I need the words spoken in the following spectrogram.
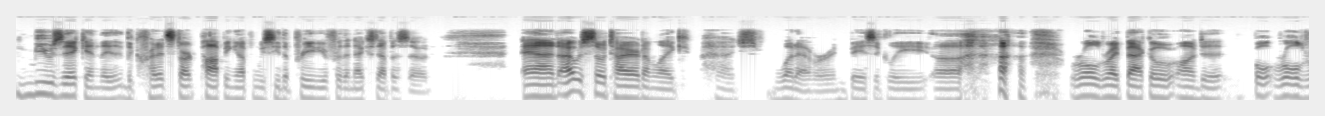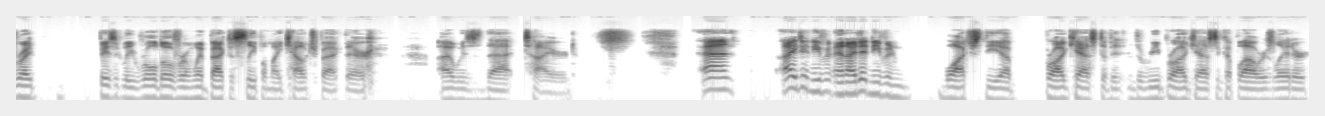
music and the the credits start popping up, and we see the preview for the next episode and I was so tired. I'm like, just whatever, and basically uh, rolled right back o- onto rolled right, basically rolled over and went back to sleep on my couch back there. I was that tired, and I didn't even and I didn't even watch the uh, broadcast of it, the rebroadcast a couple hours later,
